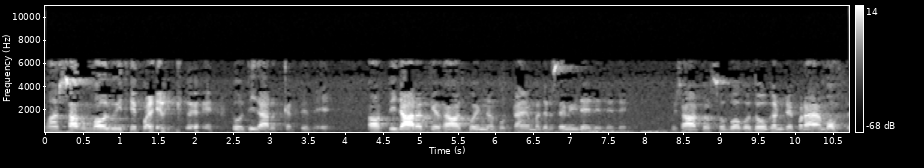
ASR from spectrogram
وہاں سب مولوی تھے، پڑھے لکھے تو تجارت کرتے تھے۔ اور تجارت کے ساتھ کوئی نہ کوئی ٹائم مدرسے بھی دے دیتے تھے۔ کچھ تو صبح کو دو گھنٹے پڑھایا، مفت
